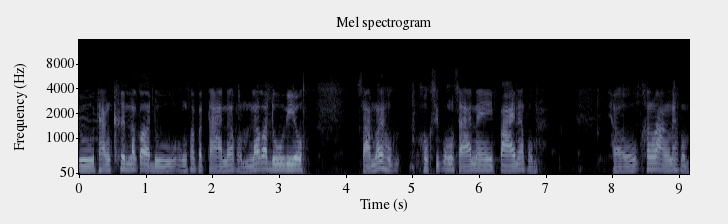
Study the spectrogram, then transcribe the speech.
ดูทางขึ้นแล้วก็ดูองค์พระประธานนะครับผม แล้วก็ดูวิวสามร้อยหกหกสิบองศาในปลายนะครับผมแถวข้างล่างนะครับผม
